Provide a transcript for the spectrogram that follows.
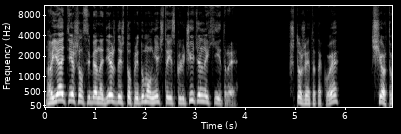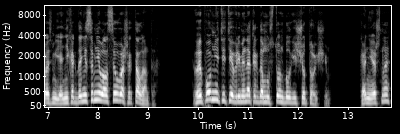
Но я тешил себя надеждой, что придумал нечто исключительно хитрое. Что же это такое? Черт возьми, я никогда не сомневался в ваших талантах. Вы помните те времена, когда Мустон был еще тощим? Конечно.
